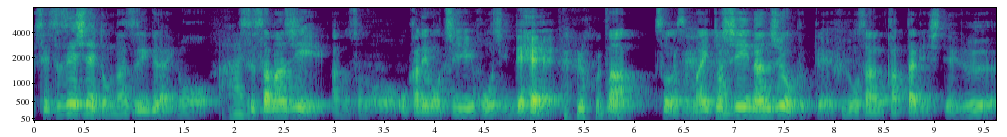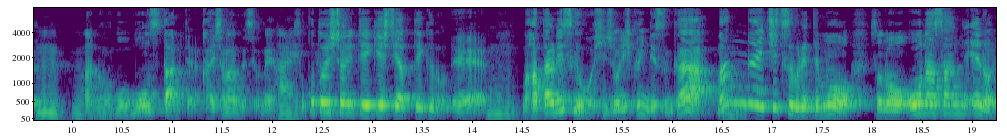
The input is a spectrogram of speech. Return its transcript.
節税しないとまずいぐらいの、はい。凄まじい、あの、その、お金持ち法人で。まあ、そうなんですよ。毎年何十億って不動産買ったりしてる、うんうんあの、もうモンスターみたいな会社なんですよね。はいそこと一緒に提携してやっていくので、うん。まあ、破綻リスクも非常に低いんですが、万が一潰れても、その、オーナーさんへの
